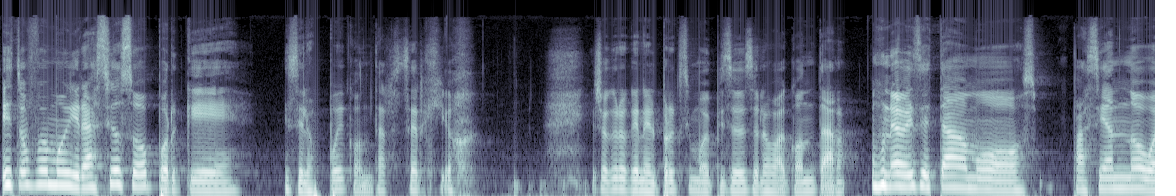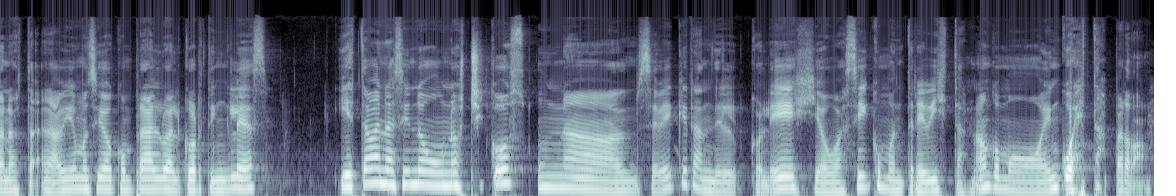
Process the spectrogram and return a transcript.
esto fue muy gracioso porque y se los puede contar Sergio. Yo creo que en el próximo episodio se los va a contar. Una vez estábamos paseando, bueno, habíamos ido a comprar algo al corte inglés y estaban haciendo unos chicos una, se ve que eran del colegio o así como entrevistas, ¿no? Como encuestas, perdón,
